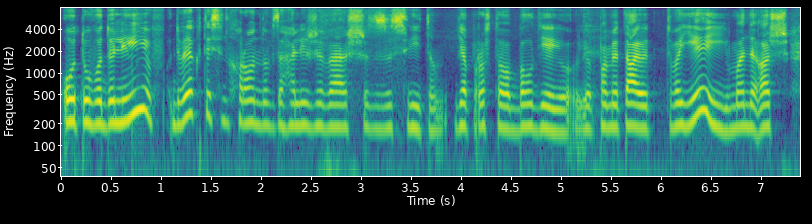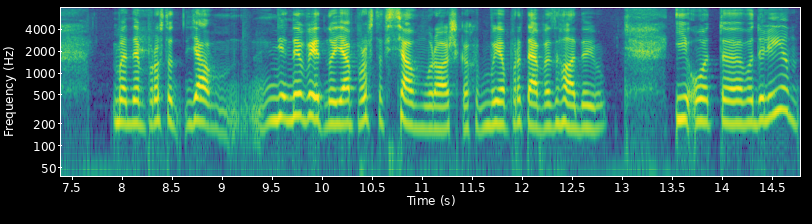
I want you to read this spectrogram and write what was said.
От у водоліїв, диви, як ти синхронно взагалі живеш з світом. Я просто балдею. Я пам'ятаю твоє, і в мене аж. Мене просто я не, видно, я просто вся в мурашках, бо я про тебе згадую. І от е, водоліям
